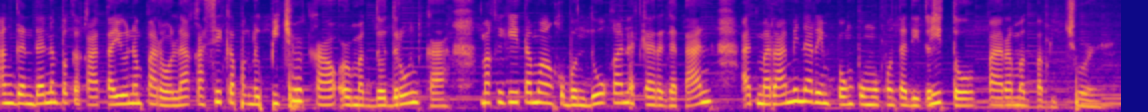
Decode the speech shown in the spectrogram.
Ang ganda ng pagkakatayo ng parola kasi kapag nagpicture ka or magdo-drone ka, makikita mo ang kabundukan at karagatan at marami na rin pong pumupunta dito, dito para magpa-picture.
